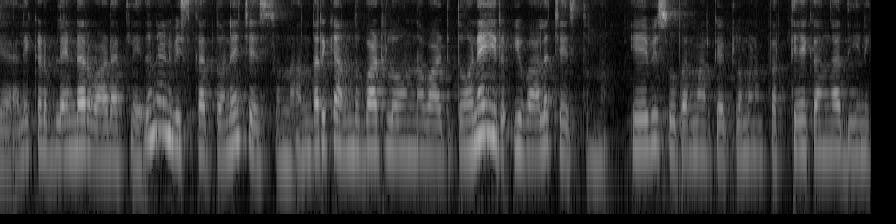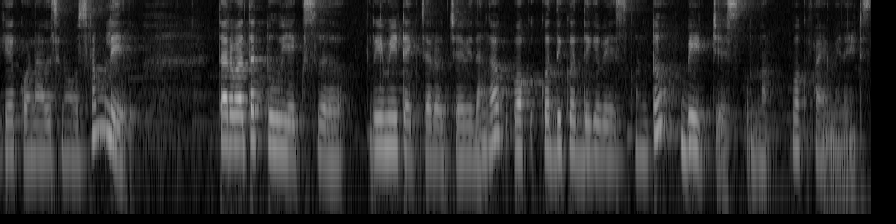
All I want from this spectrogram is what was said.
చేయాలి. ఇక్కడ బ్లెండర్ వాడట్లేదు. నేను విస్కర్తోనే చేస్తున్నా. అందరికీ అందుబాటులో ఉన్న వాటితోనే ఇవాళ చేస్తున్నాం. ఏవి సూపర్ మార్కెట్లో మనం ప్రత్యేకంగా దీనికే కొనాల్సిన అవసరం లేదు. తర్వాత టూ ఎగ్స్ క్రీమీ టెక్చర్ వచ్చే విధంగా ఒక కొద్ది కొద్దిగా వేసుకుంటూ బీట్ చేసుకుందాం. ఒక ఫైవ్ మినిట్స్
